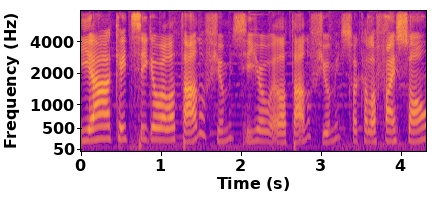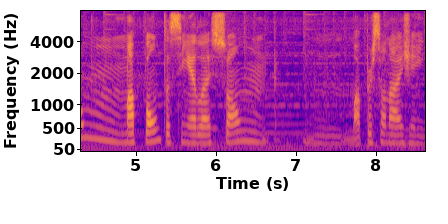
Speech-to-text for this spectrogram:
E a Kate Siegel, ela tá no filme, Siegel, ela tá no filme, só que ela faz só um- uma ponta, assim, ela é só um- uma personagem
